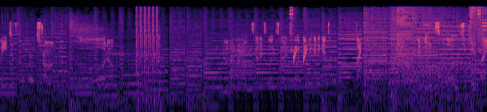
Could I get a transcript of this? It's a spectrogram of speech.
Way too strong. Oh no. No, no, no, no. He's gonna explode, he's gonna explode. And we're gonna get, like, when he explodes, you get, like,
